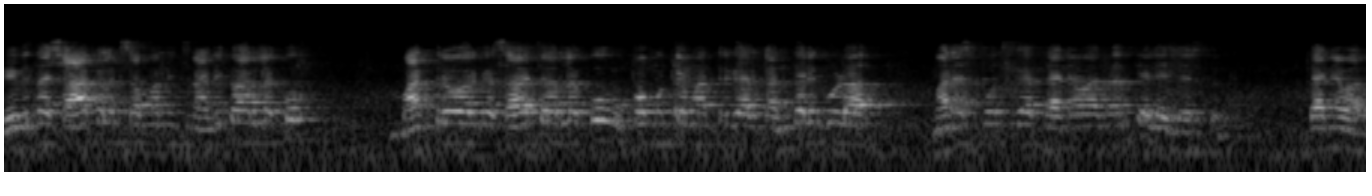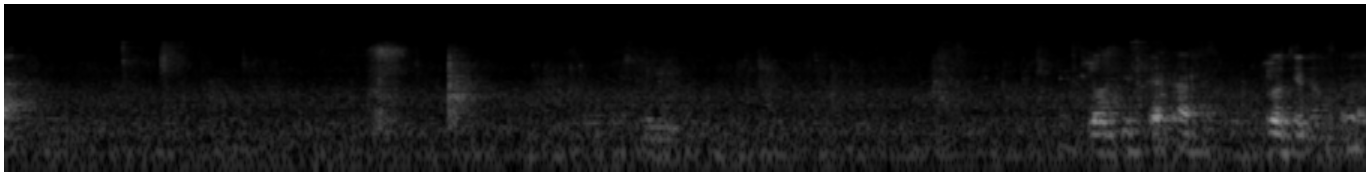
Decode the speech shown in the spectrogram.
వివిధ శాఖలకు సంబంధించిన అధికారులకు మంత్రివర్గ సహచరులకు ఉప ముఖ్యమంత్రి గారికి అందరికీ కూడా మనస్ఫూర్తిగా ధన్యవాదాలు తెలియజేస్తున్నాను. ధన్యవాదాలు. క్లోజ్ చేస్తారు క్లోజ్ చేద్దాం సార్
